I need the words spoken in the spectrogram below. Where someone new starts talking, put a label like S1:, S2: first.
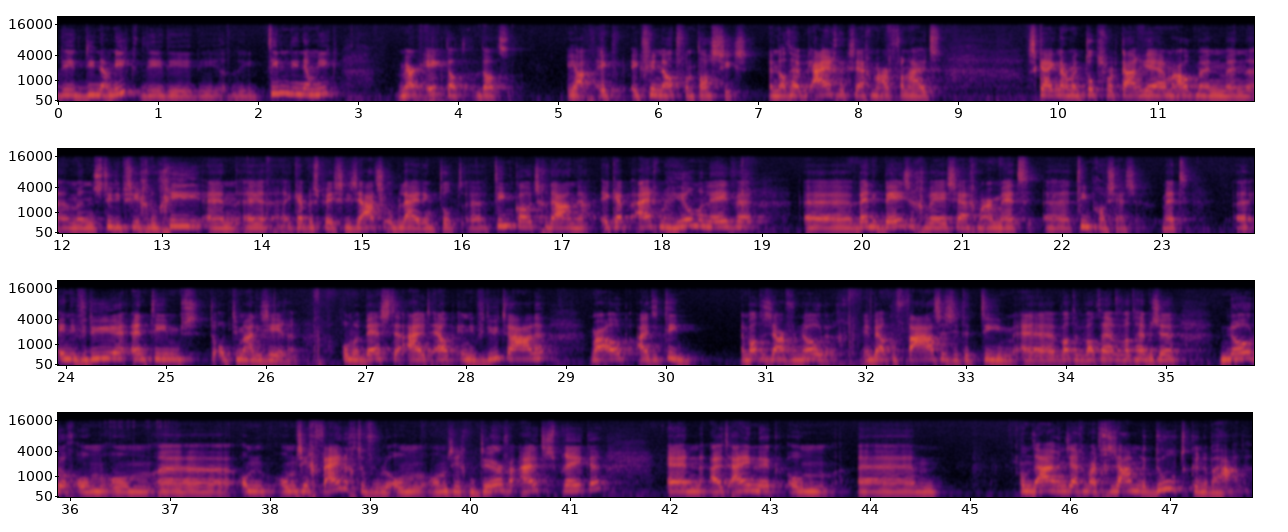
S1: die dynamiek, die, die, die, teamdynamiek, merk ik dat, dat ja, ik, ik vind dat fantastisch. En dat heb ik eigenlijk zeg maar vanuit, als ik kijk naar mijn topsportcarrière, maar ook mijn, mijn, eh, mijn studie psychologie. En eh, ik heb een specialisatieopleiding tot uh, teamcoach gedaan. Ja, ik heb eigenlijk mijn heel mijn leven ben ik bezig geweest zeg maar, met teamprocessen. Met individuen en teams te optimaliseren. Om het beste uit elk individu te halen, maar ook uit het team. En wat is daarvoor nodig? In welke fase zit het team? Uh, wat, wat, wat, hebben ze nodig om, om, uh, om, om zich veilig te voelen? Om, om zich durven uit te spreken? En uiteindelijk om, uh, om daarin zeg maar, het gezamenlijk doel te kunnen behalen.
